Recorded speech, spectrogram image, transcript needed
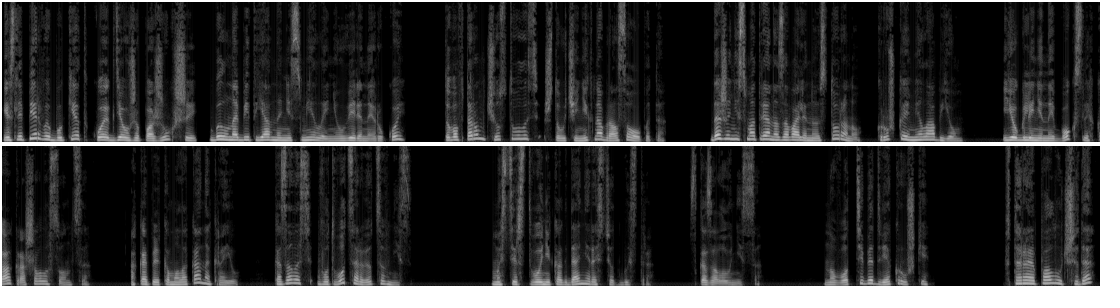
Если первый букет, кое-где уже пожухший, был набит явно несмелой, неуверенной рукой, то во втором чувствовалось, что ученик набрался опыта. Даже несмотря на заваленную сторону, кружка имела объем. Ее глиняный бок слегка окрашивало солнце, а капелька молока на краю, казалось, вот-вот сорвется вниз. «Мастерство никогда не растет быстро», — сказала Униса. «Но вот тебе две кружки». «Вторая получше, да?» —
